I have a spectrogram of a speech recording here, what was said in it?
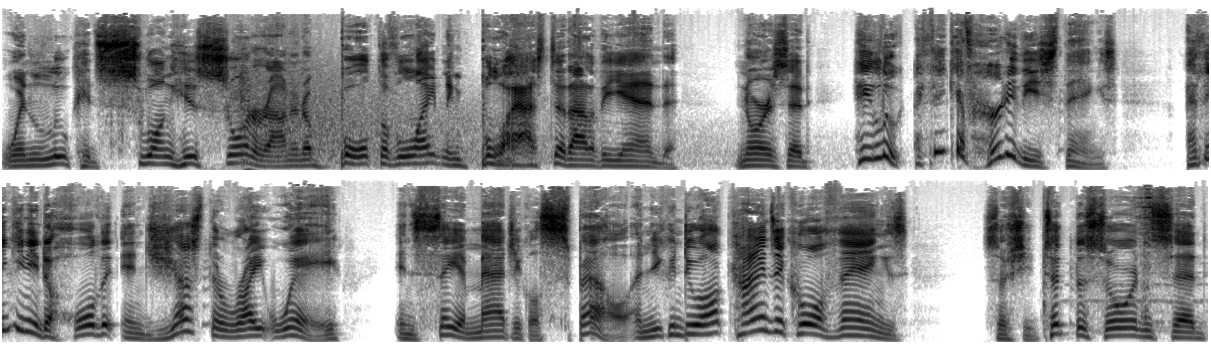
when Luke had swung his sword around and a bolt of lightning blasted out of the end. Nora said, Hey, Luke, I think I've heard of these things. I think you need to hold it in just the right way and say a magical spell, and you can do all kinds of cool things. So she took the sword and said,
